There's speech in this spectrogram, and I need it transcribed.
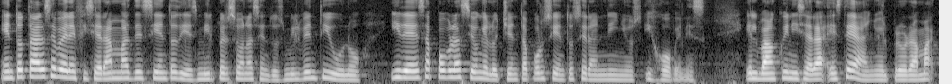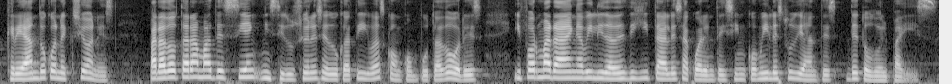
En total se beneficiarán más de 110.000 personas en 2021 y de esa población el 80% serán niños y jóvenes. El banco iniciará este año el programa Creando Conexiones para dotar a más de 100 instituciones educativas con computadores y formará en habilidades digitales a 45.000 estudiantes de todo el país.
